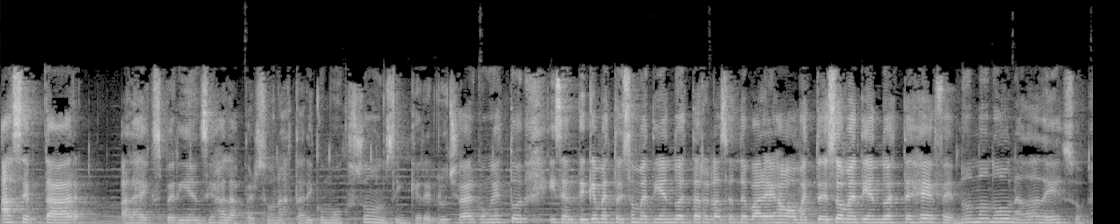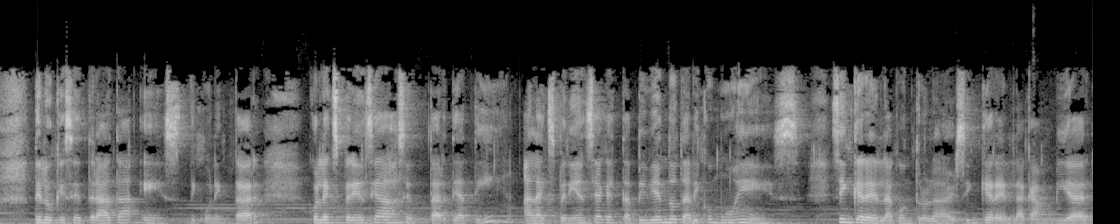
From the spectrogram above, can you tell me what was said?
Aceptar a las experiencias, a las personas tal y como son, sin querer luchar con esto y sentir que me estoy sometiendo a esta relación de pareja o me estoy sometiendo a este jefe. No, no, no, nada de eso. De lo que se trata es de conectar con la experiencia de aceptarte a ti, a la experiencia que estás viviendo tal y como es, sin quererla controlar, sin quererla cambiar,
